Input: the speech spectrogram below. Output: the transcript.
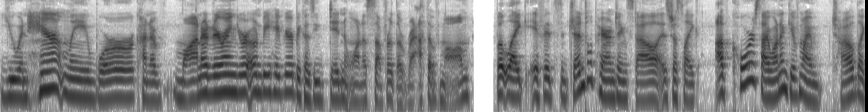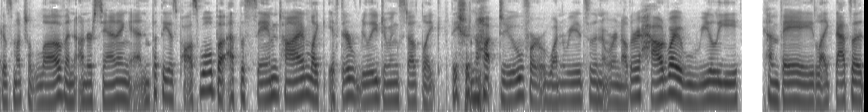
you inherently were kind of monitoring your own behavior because you didn't want to suffer the wrath of mom. But like if it's a gentle parenting style, it's just like, of course I want to give my child like as much love and understanding and empathy as possible, but at the same time, like if they're really doing stuff like they should not do for one reason or another, how do I really convey like that's a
